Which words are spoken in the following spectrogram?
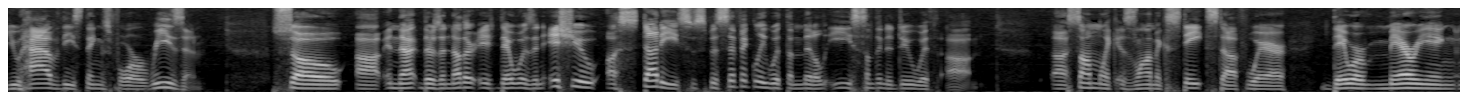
You have these things for a reason. So, uh, and that there's another. There was an issue, a study specifically with the Middle East, something to do with um, uh, some like Islamic State stuff, where they were marrying.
